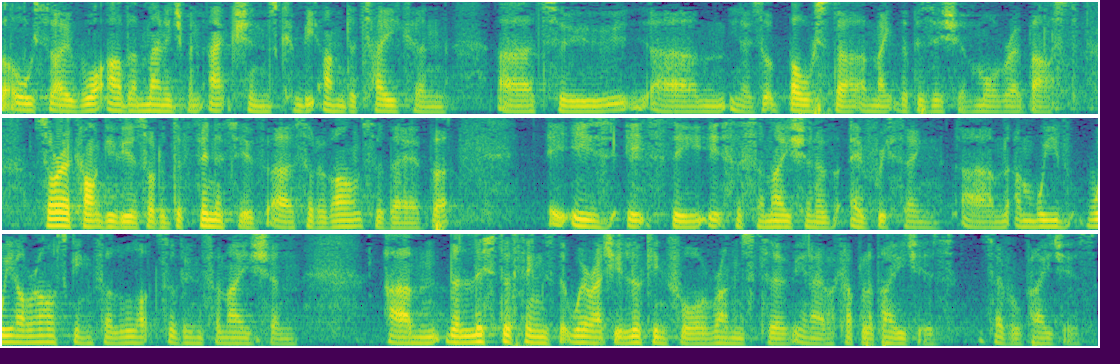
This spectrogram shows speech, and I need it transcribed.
but also what other management actions can be undertaken uh, to um, you know, sort of bolster and make the position more robust. Sorry I can't give you a sort of definitive uh, sort of answer there, but it is, it's, the, it's the summation of everything. Um, and we've, we are asking for lots of information. Um, the list of things that we're actually looking for runs to you know, a couple of pages, several pages.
